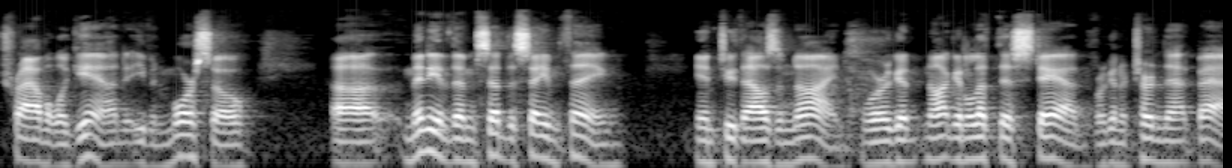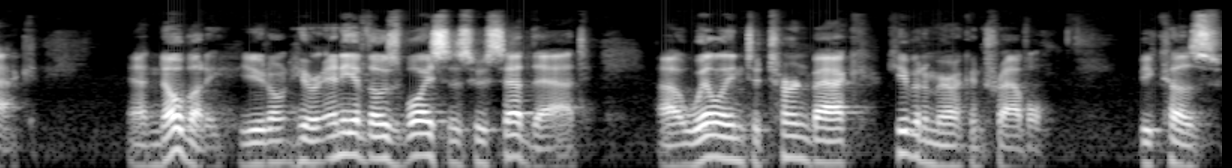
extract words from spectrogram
travel again, even more so, uh, many of them said the same thing in 2009. We're not going to let this stand. We're going to turn that back. And nobody, you don't hear any of those voices who said that, uh, willing to turn back Cuban American travel. Because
